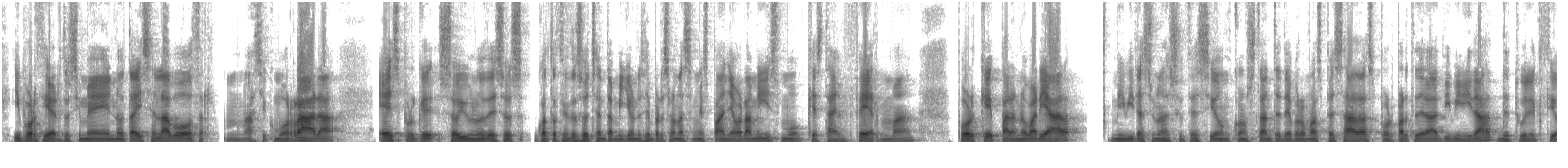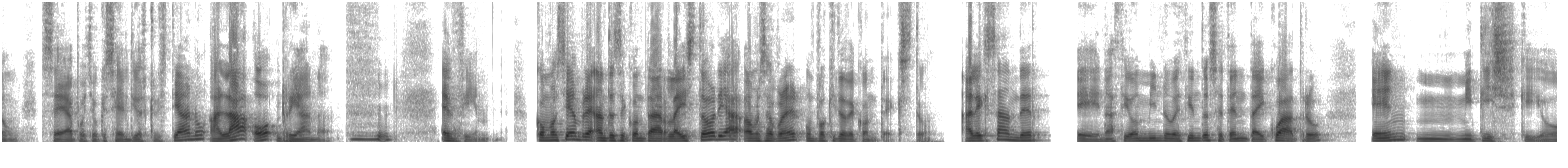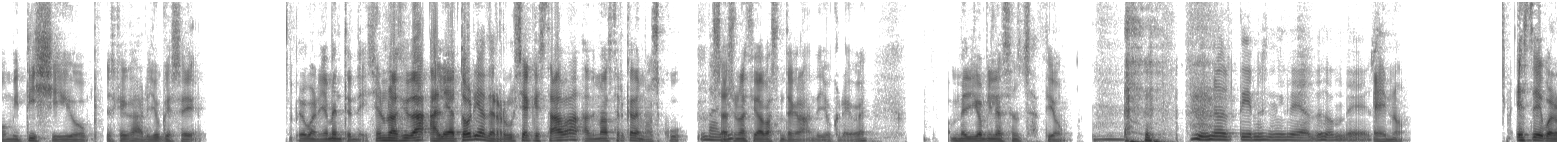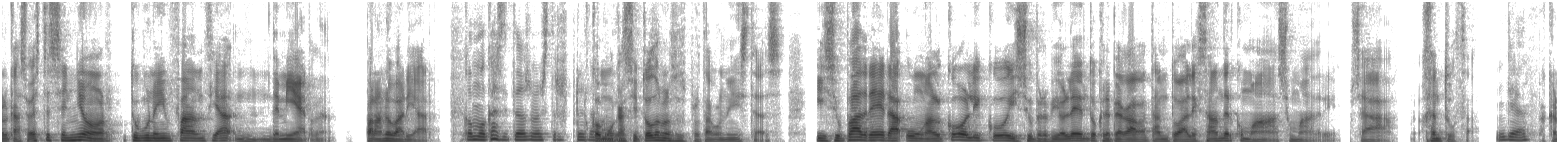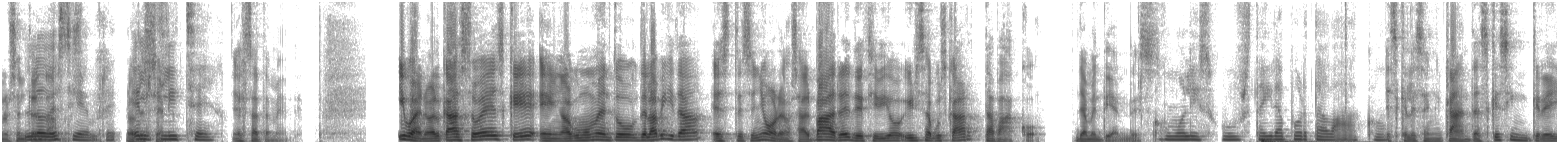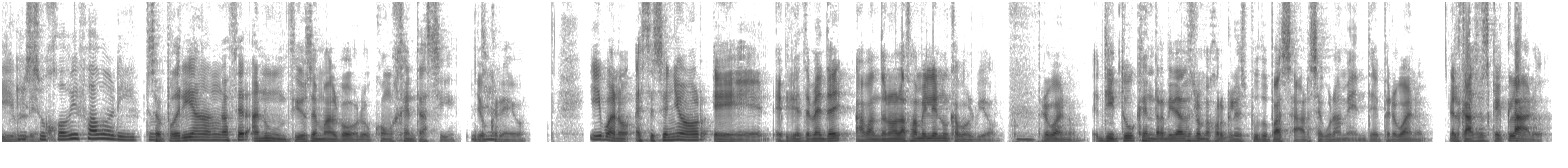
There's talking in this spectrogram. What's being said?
Y por cierto, si me notáis en la voz mm, así como rara, es porque soy uno de esos 480 millones de personas en España ahora mismo que está enferma, porque para no variar, mi vida es una sucesión constante de bromas pesadas por parte de la divinidad de tu elección, sea pues yo que sé el dios cristiano, Alá o Rihanna. En fin, como siempre, antes de contar la historia, vamos a poner un poquito de contexto. Alexander eh, nació en 1974 en Mitishki o Mitishi o es que claro, yo qué sé. Pero bueno, ya me entendéis. En una ciudad aleatoria de Rusia que estaba además cerca de Moscú. O sea, es una ciudad bastante grande, yo creo, ¿eh? Me dio a mí la sensación. No tienes ni idea de dónde es. Eh, no. Este, bueno, el caso, este señor tuvo una infancia mm, de mierda, para no variar, Como casi todos nuestros protagonistas. como casi todos nuestros protagonistas. Y su padre era un alcohólico y súper violento que le pegaba tanto a Alexander como a su madre. O sea, gentuza, Ya. para que nos Lo de siempre. Lo de el siempre. cliché. Exactamente. Y bueno, el caso es que en algún momento de la vida, este señor, o sea, el padre, decidió irse a buscar tabaco. Ya me entiendes. Cómo les gusta ir a por tabaco. Es que les encanta, es que es increíble. Es su hobby favorito. Se podrían hacer anuncios de Malboro con gente así, yo creo. Y bueno, este señor, eh, evidentemente, abandonó a la familia y nunca volvió. Pero bueno, di tú que en realidad es lo mejor que les pudo pasar, seguramente. Pero bueno, el caso es que, claro,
